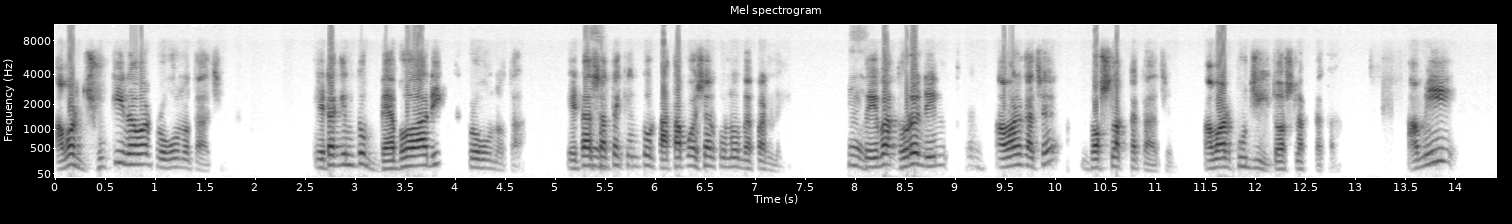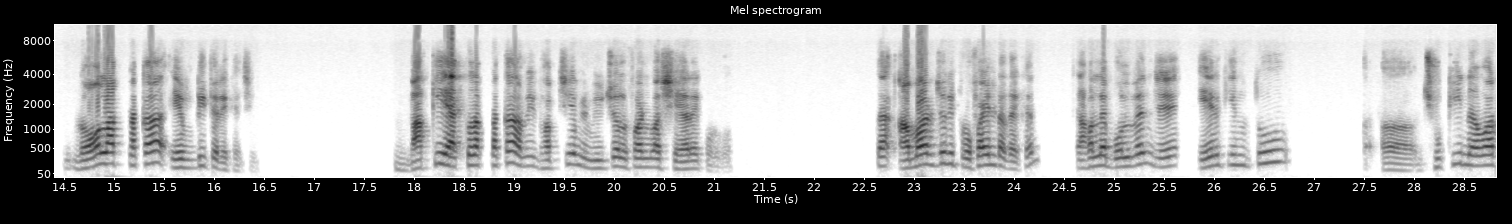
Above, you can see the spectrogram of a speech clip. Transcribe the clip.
আমার ঝুঁকি নেওয়ার প্রবণতা আছে। এটা কিন্তু ব্যবহারিক প্রবণতা এটার সাথে কিন্তু টাকা পয়সার কোনো ব্যাপার নেই। তো এবার ধরে নিন আমার কাছে দশ লাখ টাকা আছে আমার পুঁজি দশ লাখ টাকা। আমি ন লাখ টাকা এফডি তে রেখেছি। বাকি এক লাখ টাকা আমি ভাবছি আমি মিউচুয়াল ফান্ড বা শেয়ারে করব। তা আমার যদি প্রোফাইলটা দেখেন তাহলে বলবেন যে এর কিন্তু ঝুঁকি নেওয়ার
